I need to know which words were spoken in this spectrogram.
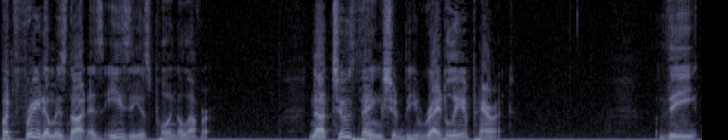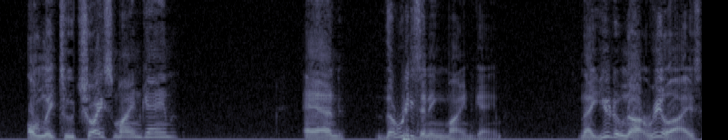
but freedom is not as easy as pulling a lever. Now, two things should be readily apparent. The only two choice mind game and the reasoning mind game. Now, you do not realize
